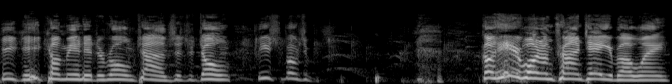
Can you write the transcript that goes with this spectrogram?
He, he come in at the wrong time, Sister Joan. He's supposed to. Because here's what I'm trying to tell you, Brother Wayne.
